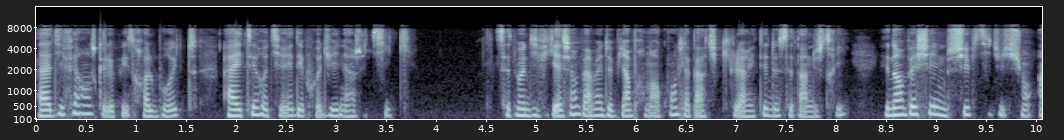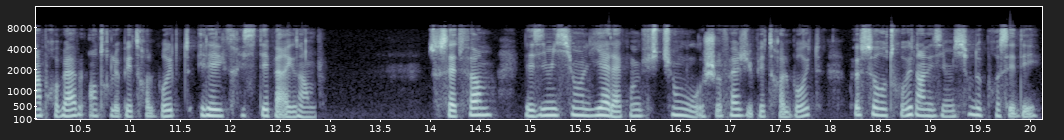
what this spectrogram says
à la différence que le pétrole brut a été retiré des produits énergétiques. Cette modification permet de bien prendre en compte la particularité de cette industrie et d'empêcher une substitution improbable entre le pétrole brut et l'électricité par exemple. Sous cette forme, les émissions liées à la combustion ou au chauffage du pétrole brut peuvent se retrouver dans les émissions de procédés.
